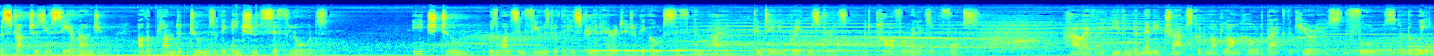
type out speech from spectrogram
The structures you see around you are the plundered tombs of the ancient Sith Lords. Each tomb was once infused with the history and heritage of the old Sith Empire, containing great mysteries and powerful relics of the Force. However, even the many traps could not long hold back the curious, the fools, and the weak,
